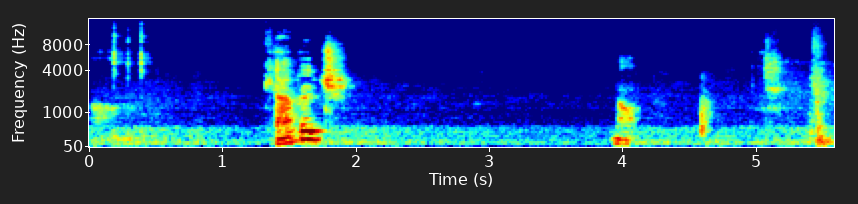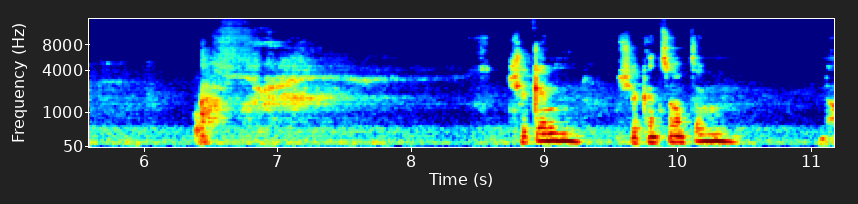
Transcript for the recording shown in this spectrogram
Um, cabbage? No. Chicken? Chicken something? No.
